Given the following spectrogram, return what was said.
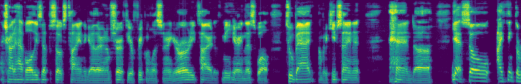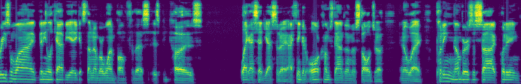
I try to have all these episodes tying together. And I'm sure if you're a frequent listener, you're already tired of me hearing this. Well, too bad. I'm going to keep saying it. And uh, yeah, so I think the reason why Vinny Lecavalier gets the number one bump for this is because like I said yesterday, I think it all comes down to nostalgia in a way. Putting numbers aside, putting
